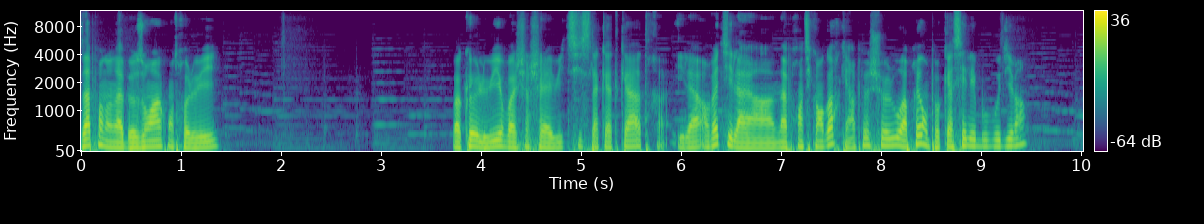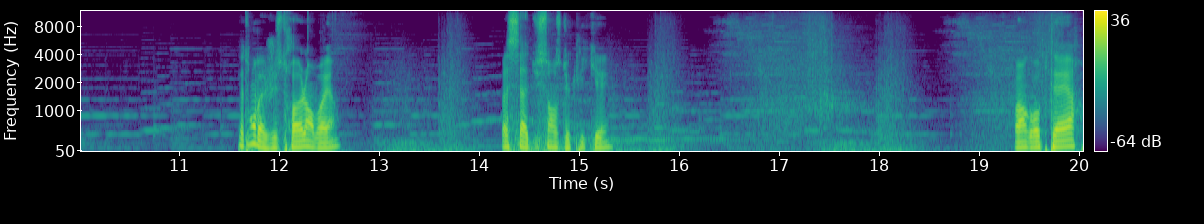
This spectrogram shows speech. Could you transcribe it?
Zap, on en a besoin contre lui. Quoique lui, on va chercher la 8-6, la 4-4. Il a... En fait, il a un apprenti Kangor qui est un peu chelou. Après, on peut casser les boubous divins. Peut-être on va juste troll en vrai. hein. Pas si ça a du sens de cliquer. En groupe terre.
